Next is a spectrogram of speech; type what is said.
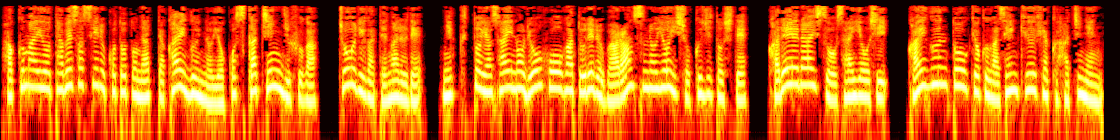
白米を食べさせることとなった海軍の横須賀鎮守府が調理が手軽で肉と野菜の両方が取れるバランスの良い食事として、カレーライスを採用し、海軍当局が1908年、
